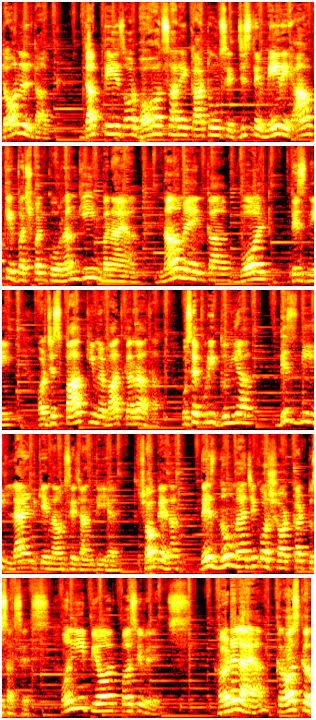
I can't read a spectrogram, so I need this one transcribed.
Donald Duck DuckTales और बहुत सारे कार्टून से जिसने मेरे आपके बचपन को रंगीन बनाया नाम है इनका वॉल्ट डिज्नी और जिस पार्क की मैं बात कर रहा था उसे पूरी दुनिया डिज्नी लैंड के नाम से जानती है। शौक है ना? देर इज़ नो मैजिक और shortcut to success only pure perseverance hurdle आया क्रॉस करो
